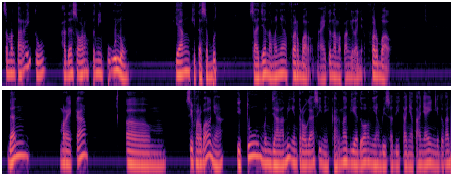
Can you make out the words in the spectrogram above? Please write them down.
Sementara itu ada seorang penipu ulung yang kita sebut saja namanya Verbal. Nah itu nama panggilannya Verbal. Dan mereka em, si Verbalnya itu menjalani interogasi nih karena dia doang nih yang bisa ditanya-tanyain gitu kan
